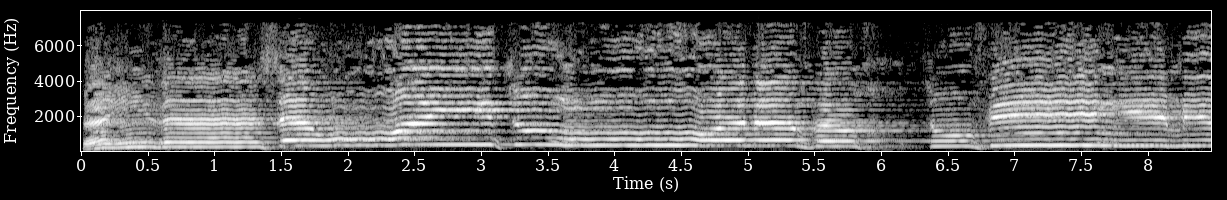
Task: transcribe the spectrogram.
فَإِذَا سَوَّيْتُهُ وَنَفَخْتُ فِيهِ مِن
